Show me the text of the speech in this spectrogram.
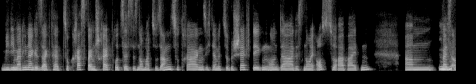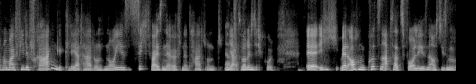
wie die Marina gesagt hat, so krass beim Schreibprozess, das nochmal zusammenzutragen, sich damit zu beschäftigen und da das neu auszuarbeiten, ähm, mhm. weil es mhm. auch nochmal viele Fragen geklärt hat und neue Sichtweisen eröffnet hat. Und ja, ja es war richtig cool. Äh, ich werde auch einen kurzen Absatz vorlesen aus diesem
